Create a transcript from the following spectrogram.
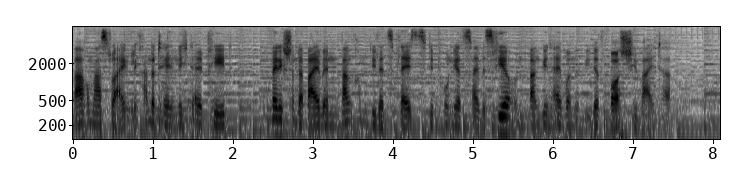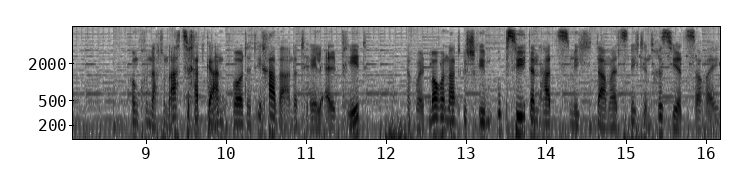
warum hast du eigentlich Undertale nicht LP'd? Und wenn ich schon dabei bin, wann kommen die Let's Plays zu Deponia 2 bis 4 und wann geht I Wanna Be the Boshi weiter? Konku88 hat geantwortet, ich habe Undertale LP'd. Red Moron hat geschrieben, upsi, dann hat's mich damals nicht interessiert, sorry.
